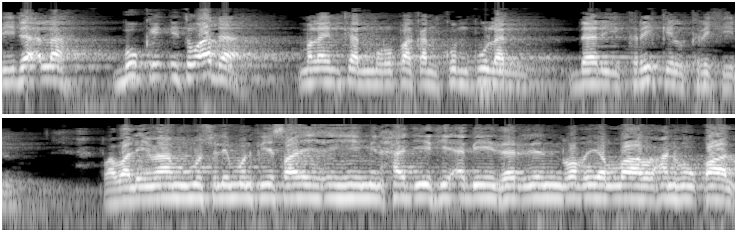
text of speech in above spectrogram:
tidaklah bukit itu ada melainkan merupakan kumpulan dari kerikil-kerikil. روى الإمام مسلم في صحيحه من حديث أبي ذر رضي الله عنه قال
